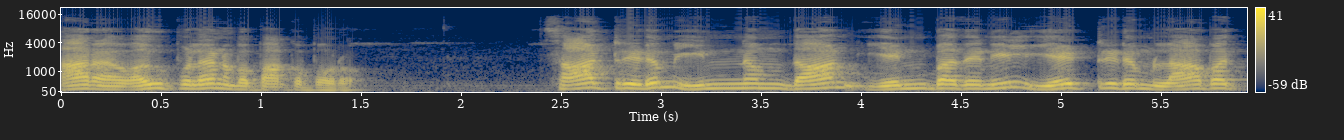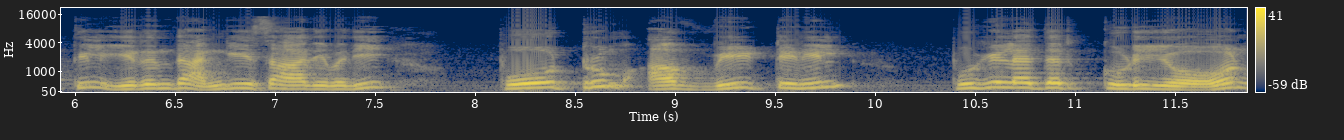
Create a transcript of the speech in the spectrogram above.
ஆற வகுப்பில் நம்ம பார்க்க போகிறோம் சாற்றிடும் இன்னம்தான் என்பதனில் ஏற்றிடும் லாபத்தில் இருந்த அங்கீசாதிபதி போற்றும் அவ்வீட்டினில் புகிழதற்குடியோன்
